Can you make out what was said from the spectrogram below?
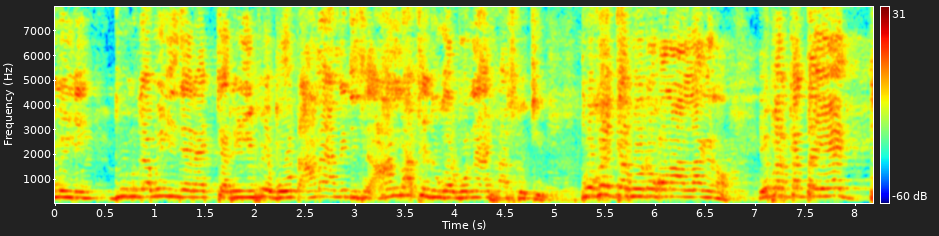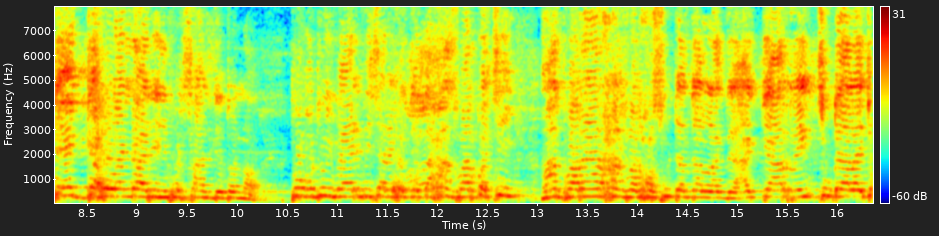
মিলি দুর্গা মিলি যে রিলিফে ভোট আনে আনে দিছে আন রাতে দুগার বনে আই ফাঁস করছি ওখানে আর লাগে না এবার কাতা এক এক গাহলান না রিলিফের সাল দিত না তোকে দুই বাইরে বিচারে হইতে তো হাঁস বার করছি হাত বারে আর হাঁস বার হসপিটাল যাওয়ার লাগবে। আই কি আর রিং চুটে আলাইছ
